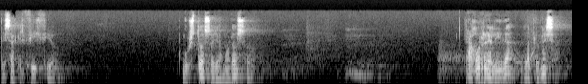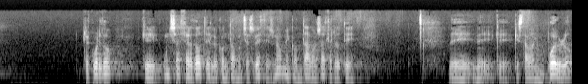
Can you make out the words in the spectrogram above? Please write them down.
de sacrificio, gustoso y amoroso, hago realidad la promesa. Recuerdo que un sacerdote, lo he contado muchas veces, ¿no? Me contaba un sacerdote que, estaba en un pueblo,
